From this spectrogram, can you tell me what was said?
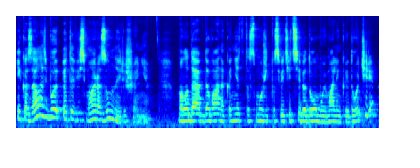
и, казалось бы, это весьма разумное решение. Молодая вдова наконец-то сможет посвятить себя дому и маленькой дочери,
